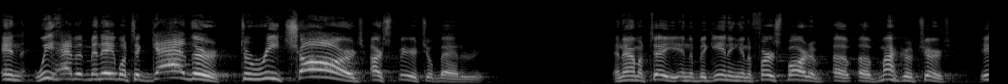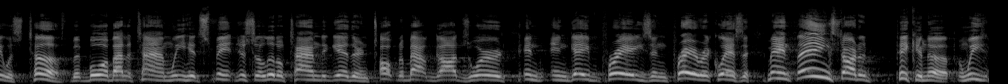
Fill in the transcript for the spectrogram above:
And we haven't been able to gather to recharge our spiritual battery. And I'm going to tell you, in the beginning, in the first part of, of, of micro church, it was tough. But boy, by the time we had spent just a little time together and talked about God's word and, and gave praise and prayer requests, man, things started picking up. And we,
